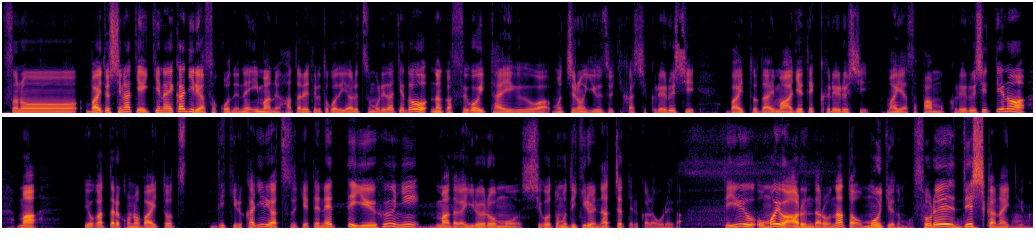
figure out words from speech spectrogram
そのバイトしなきゃいけない限りはそこでね今の働いてるところでやるつもりだけどなんかすごい待遇はもちろん融通聞かせてくれるしバイト代も上げてくれるし毎朝パンもくれるしっていうのはまあよかったらこのバイトつできる限りは続けてねっていう風にうんまあだからいろいろもう仕事もできるようになっちゃってるから俺がっていう思いはあるんだろうなとは思うけどもそれでしかないというか。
